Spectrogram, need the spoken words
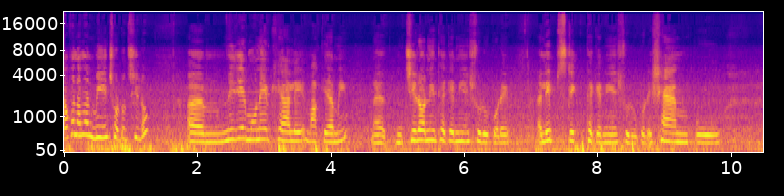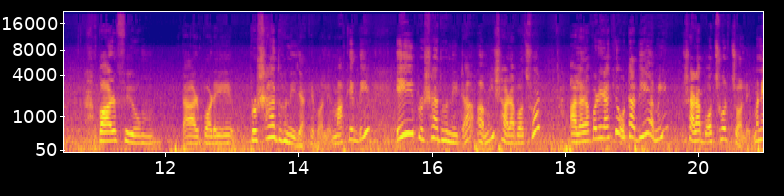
তখন আমার মেয়ে ছোট ছিল নিজের মনের খেয়ালে মাকে আমি চিরনি থেকে নিয়ে শুরু করে লিপস্টিক থেকে নিয়ে শুরু করে, শ্যাম্পু পারফিউম তারপরে প্রসাধনী যাকে বলে, মাকে দিই এই প্রসাধনীটা আমি সারা বছর আলাদা করে রাখি, ওটা দিয়ে আমি সারা বছর চলে। মানে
